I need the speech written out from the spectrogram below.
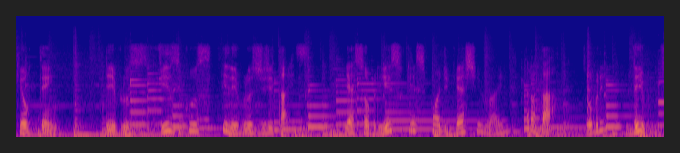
que eu tenho, livros físicos e livros digitais. E é sobre isso que esse podcast vai tratar, sobre livros.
